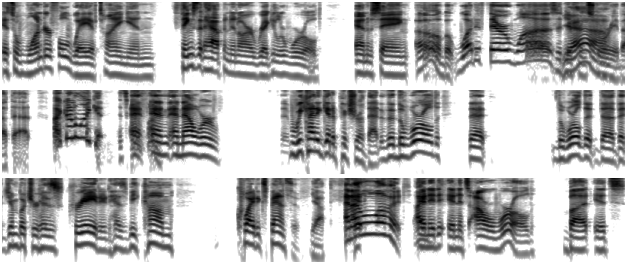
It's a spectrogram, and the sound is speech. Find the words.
it's a wonderful way of tying in things that happen in our regular world and of saying, "Oh, but what if there was a different Yeah. story about that?" I kind of like it. It's kind and, of fun. and and now we're we kind of get a picture of that the the world that the world that uh, that Jim Butcher has created has become quite expansive yeah, and I love it I, and it and it's our world, but it's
